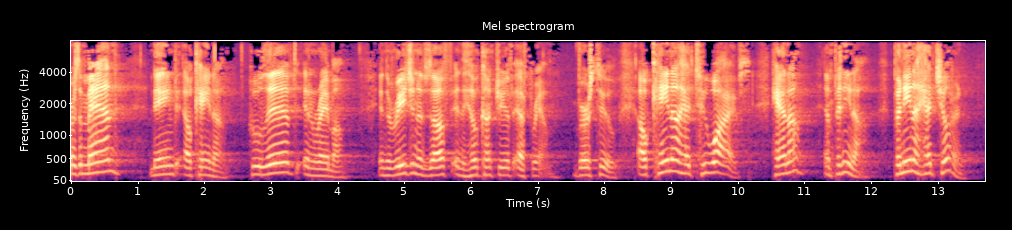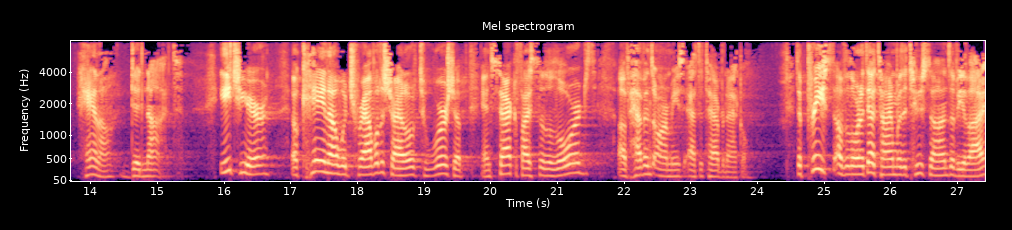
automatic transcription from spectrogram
was a man named Elkanah who lived in Ramah in the region of Zuph in the hill country of Ephraim. Verse 2. Elkanah had two wives, Hannah and Peninnah. Peninnah had children. Hannah did not. Each year, Elkanah would travel to Shiloh to worship and sacrifice to the Lord of heaven's armies at the tabernacle. The priests of the Lord at that time were the two sons of Eli,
